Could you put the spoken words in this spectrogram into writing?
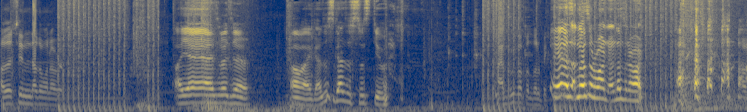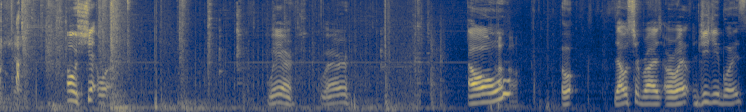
Oh, there's another one over. Oh yeah, yeah, it's right there. Oh my god, these guys are so stupid. I move up a little bit. yes, another one, another one. Oh shit. Oh shit. wh- Where? Where? Oh. Uh-oh. Oh. That was surprise. Or well, GG boys.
